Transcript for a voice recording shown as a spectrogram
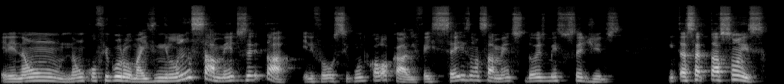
ele não, não configurou, mas em lançamentos ele tá. Ele foi o segundo colocado. Ele fez seis lançamentos, dois bem-sucedidos. Interceptações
